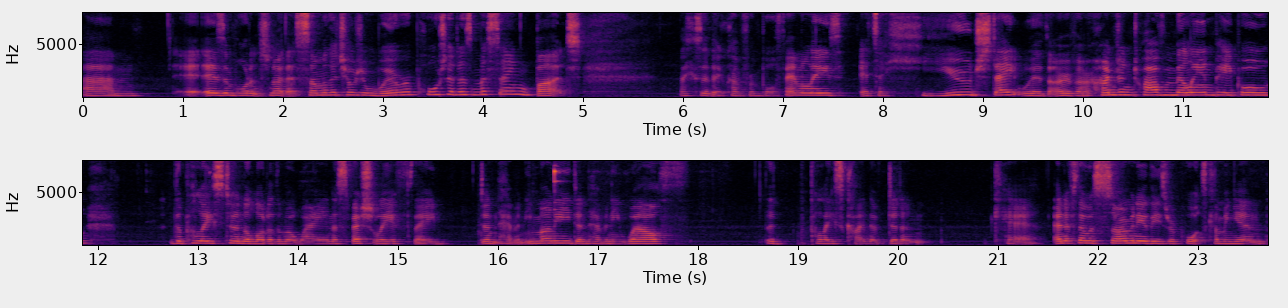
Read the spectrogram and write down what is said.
Um, it is important to note that some of the children were reported as missing, but like I said, they've come from poor families. It's a huge state with over 112 million people. The police turned a lot of them away, and especially if they didn't have any money, didn't have any wealth, the police kind of didn't care. And if there were so many of these reports coming in,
